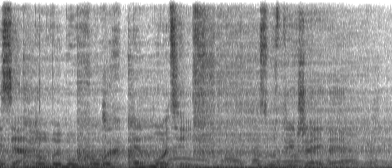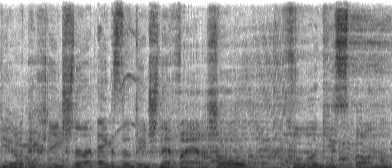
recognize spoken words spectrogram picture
Приготуйтеся до вибухових емоцій. Зустрічайте піротехнічно-екзотичне фаєр-шоу Флогістон.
